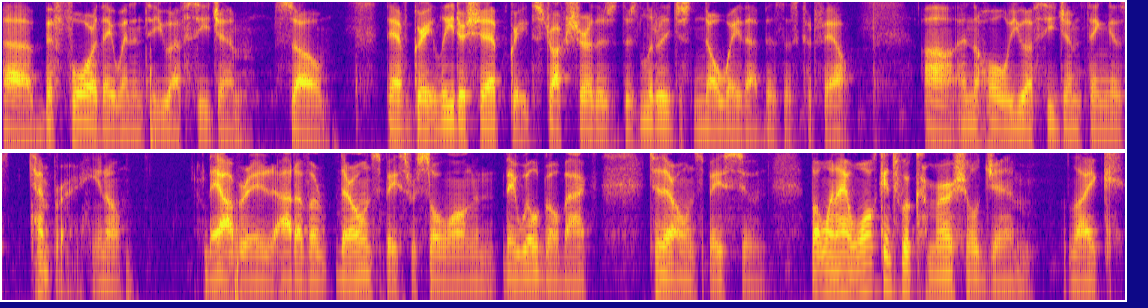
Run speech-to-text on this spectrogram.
uh, before they went into UFC gym. So they have great leadership, great structure. There's there's literally just no way that business could fail. Uh, and the whole UFC gym thing is temporary, you know. They operated out of a, their own space for so long, and they will go back to their own space soon. But when I walk into a commercial gym, like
